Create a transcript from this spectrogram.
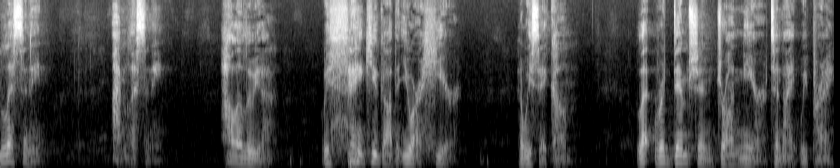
listening. I'm listening. Hallelujah. We thank you, God, that you are here. And we say, Come. Let redemption draw near tonight, we pray.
